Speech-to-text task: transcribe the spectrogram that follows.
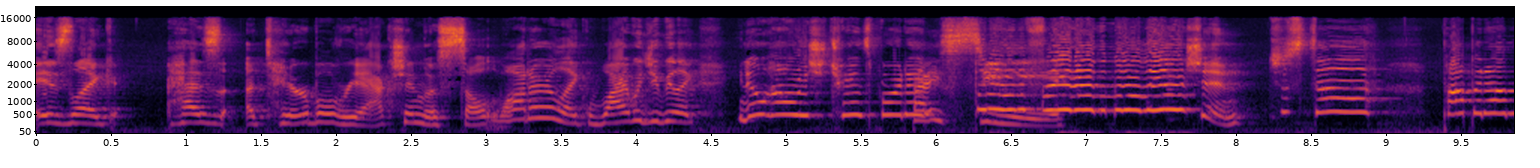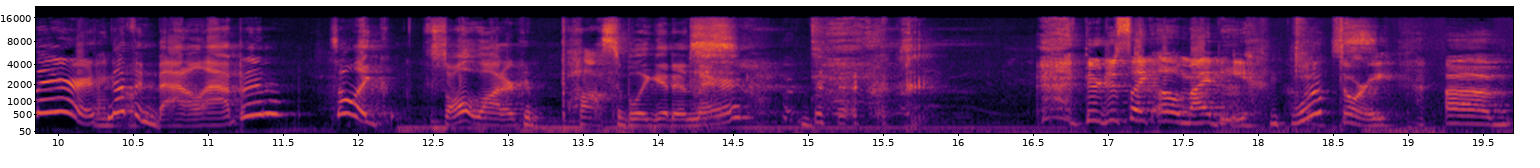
is like has a terrible reaction with salt water, like why would you be like, you know how we should transport it? By Put it on Fly it in the middle of the ocean. Just uh, pop it on there. Nothing bad'll happen. It's not like salt water could possibly get in there. They're just like, oh, my bee. Sorry. Um,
